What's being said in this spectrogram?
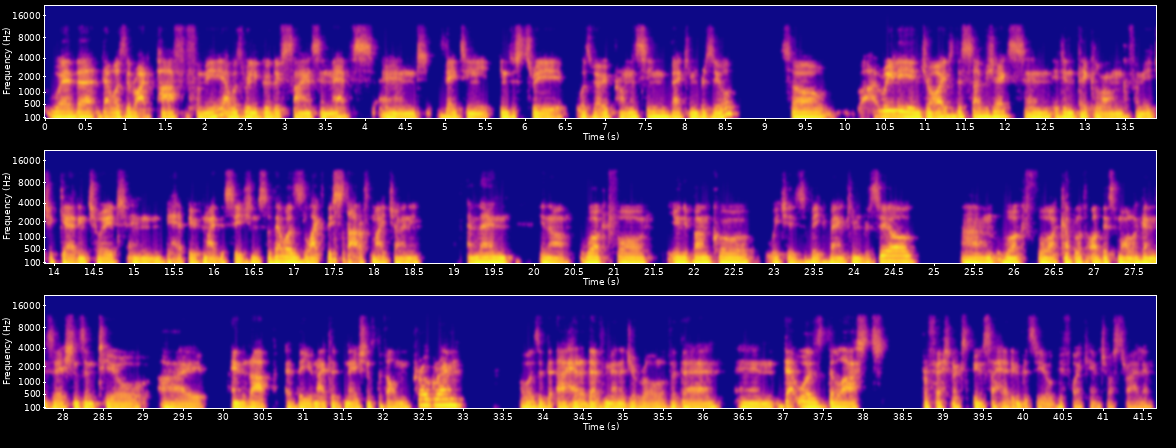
whether that was the right path for me. I was really good with science and maths, and dating industry was very promising back in Brazil. So I really enjoyed the subjects, and it didn't take long for me to get into it and be happy with my decision. So that was like the start of my journey. And then, you know, worked for Unibanco, which is a big bank in Brazil. Um, worked for a couple of other small organizations until I ended up at the United Nations Development Program. I was a, I had a dev manager role over there, and that was the last professional experience I had in Brazil before I came to Australia.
